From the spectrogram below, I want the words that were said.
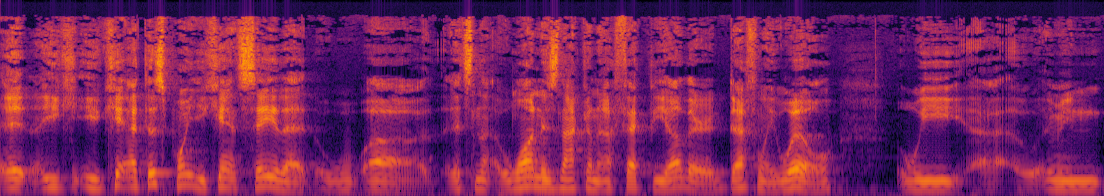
it, you, you can't at this point you can't say that uh, it's not one is not going to affect the other. It definitely will. We, uh, I mean,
